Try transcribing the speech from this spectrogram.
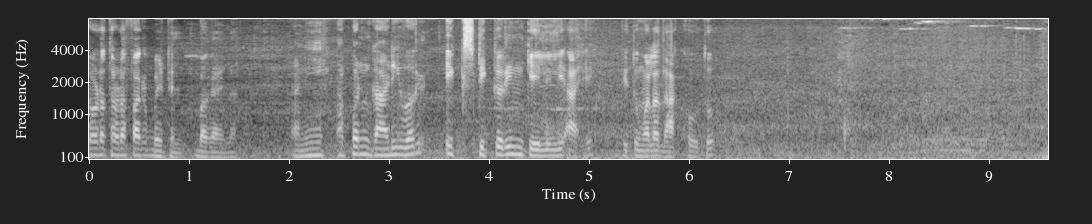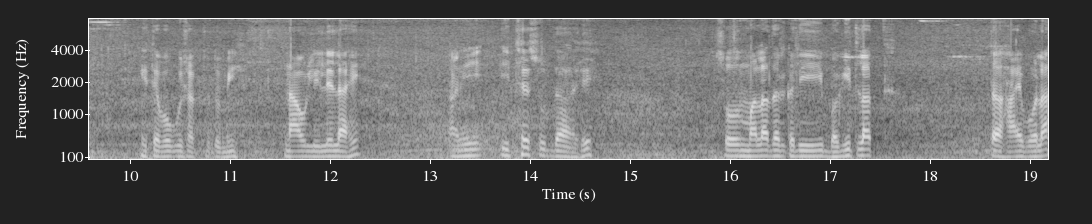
थोडा थोडाफार भेटेल बघायला. आणि आपण गाडीवर एक स्टिकरिंग केलेली आहे ती तुम्हाला दाखवतो. इथे बघू शकता तुम्ही. नाव लिहिलेलं आहे. आणि इथे सुद्धा आहे. सो मला जर कधी बघितलात तर हाय बोला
